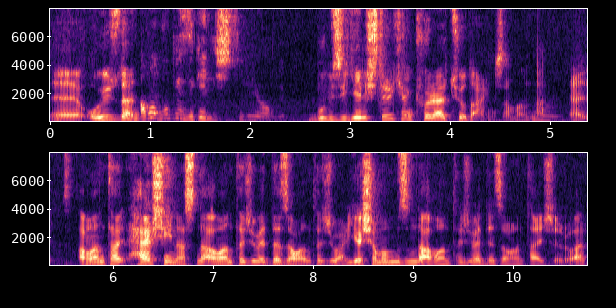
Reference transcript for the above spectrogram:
E, o yüzden Ama bu bizi geliştiriyor. bu bizi geliştirirken köreltiyor da aynı zamanda. Hmm. Yani avantaj her şeyin aslında avantajı ve dezavantajı var. Yaşamamızın da avantajı ve dezavantajları var.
